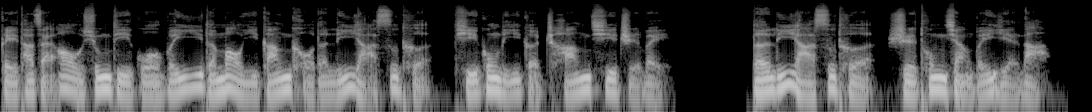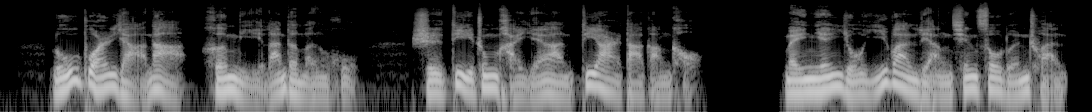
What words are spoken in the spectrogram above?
给他在奥匈帝国唯一的贸易港口的里雅斯特提供了一个长期职位。的里雅斯特是通向维也纳、卢布尔雅纳和米兰的门户，是地中海沿岸第二大港口，每年有一万两千艘轮船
